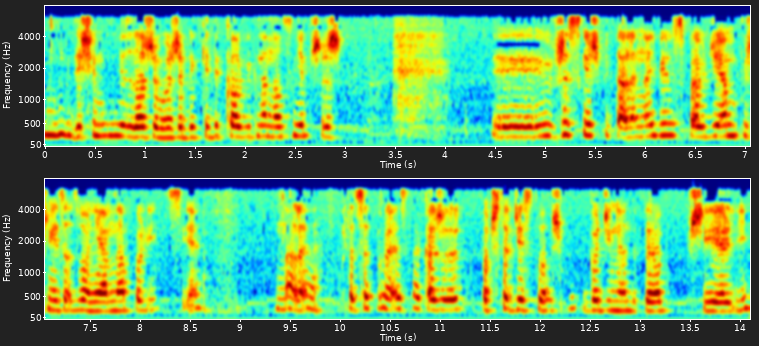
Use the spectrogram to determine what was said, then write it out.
nigdy się mu nie zdarzyło, żeby kiedykolwiek na noc nie przyszedł. Yy, wszystkie szpitale najpierw sprawdziłam, później zadzwoniłam na policję. No ale procedura jest taka, że po 48 godzinach dopiero przyjęli.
